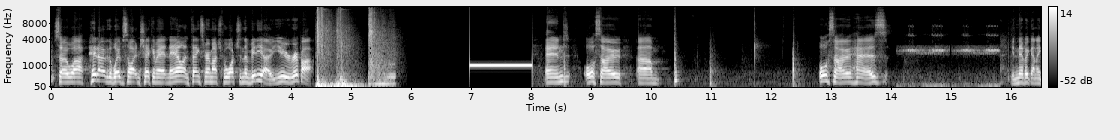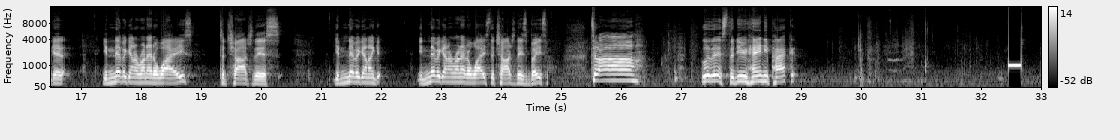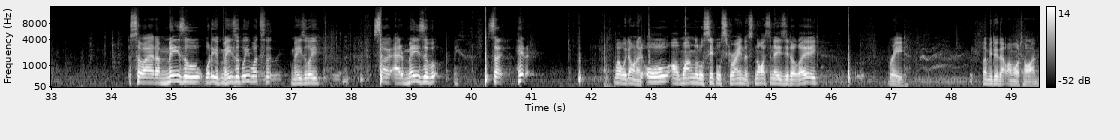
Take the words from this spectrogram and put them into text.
So uh, head over to the website and check them out now and thanks very much for watching the video. You ripper. And also, um, also has you're never going to get, you're never to run out of ways to charge this. You're never going to get, you're never to run out of ways to charge this beast. Ta-da! Look at this, the new handy pack. So at a measle, what are you, measly? What's the, measly? So at a measle, so hit, well, we don't want it all on one little simple screen that's nice and easy to read. Read. Let me do that one more time.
